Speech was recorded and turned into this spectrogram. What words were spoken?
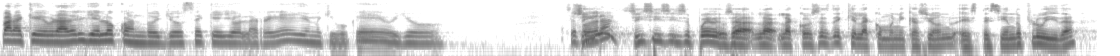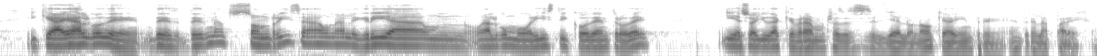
para quebrar el hielo cuando yo sé que yo la regué, yo me equivoqué o yo... ¿Se sí, podrá? Sí, sí, sí, se puede. O sea, la, la cosa es de que la comunicación esté siendo fluida y que haya algo de, de, una sonrisa, una alegría, un, algo humorístico dentro de. Y eso ayuda a quebrar muchas veces el hielo, ¿no? Que hay entre, entre la pareja.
